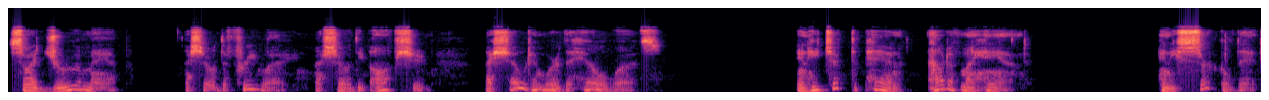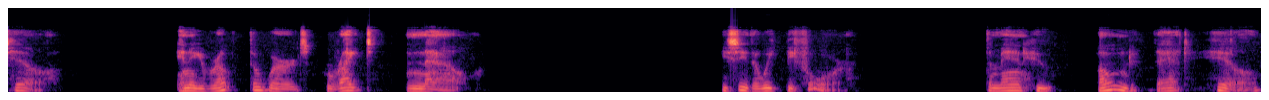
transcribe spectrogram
So I drew a map I showed the freeway. I showed the offshoot. I showed him where the hill was. And he took the pen out of my hand and he circled that hill and he wrote the words right now. You see, the week before, the man who owned that hill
